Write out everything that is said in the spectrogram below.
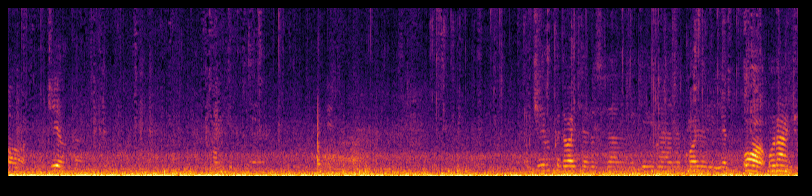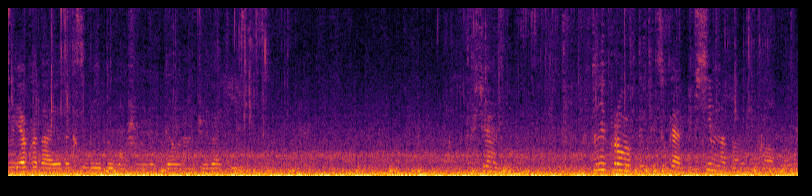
О, бджілка. Фантик тут. Бджілка, давайте розглянемо, кольор. Як... О, оранжевий, я вгадаю, я так собі думав, що воно буде оранжевий. Давайте їсти. Звичайно. Хто не пробував такі цукерки? Всім, напевно, пробували.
